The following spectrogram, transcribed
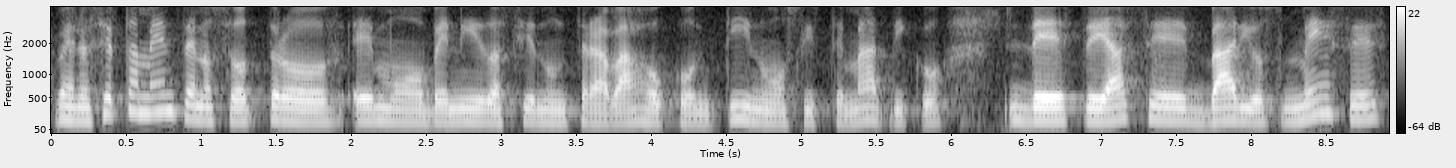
Bueno, ciertamente nosotros hemos venido haciendo un trabajo continuo, sistemático, desde hace varios meses,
